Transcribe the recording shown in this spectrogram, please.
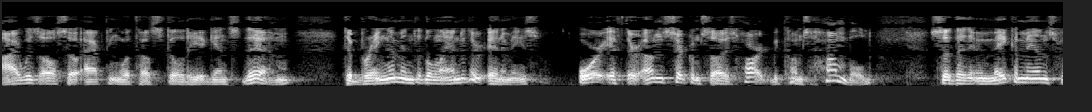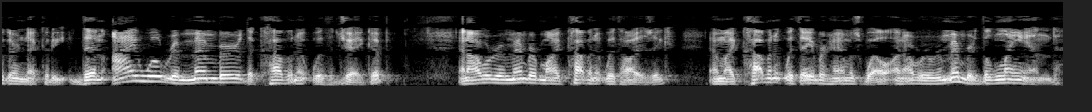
I was also acting with hostility against them to bring them into the land of their enemies, or if their uncircumcised heart becomes humbled, so that they may make amends for their iniquity, then I will remember the covenant with Jacob, and I will remember my covenant with Isaac, and my covenant with Abraham as well, and I will remember the land.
